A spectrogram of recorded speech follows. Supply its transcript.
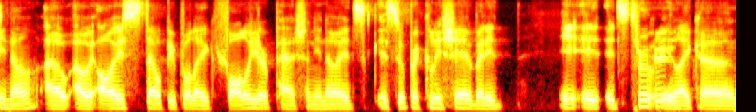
you know I, I always tell people like follow your passion you know it's it's super cliche but it, it, it's true. like uh,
